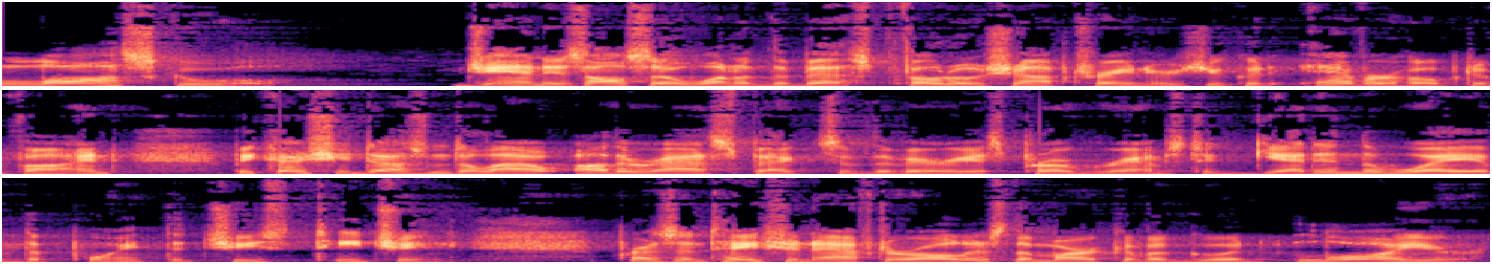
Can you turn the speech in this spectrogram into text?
Law School. Jan is also one of the best Photoshop trainers you could ever hope to find because she doesn't allow other aspects of the various programs to get in the way of the point that she's teaching. Presentation, after all, is the mark of a good lawyer.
